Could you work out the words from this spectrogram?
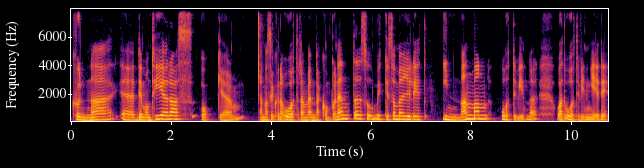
kunna eh, demonteras och eh, att man ska kunna återanvända komponenter så mycket som möjligt innan man återvinner. Och att återvinning är det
